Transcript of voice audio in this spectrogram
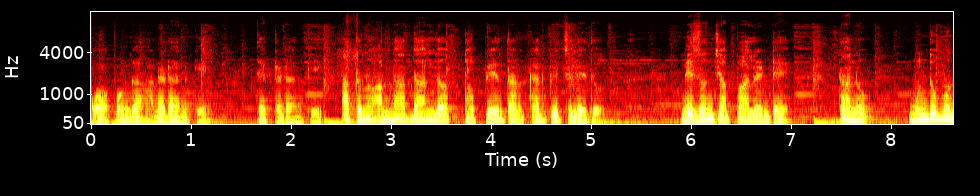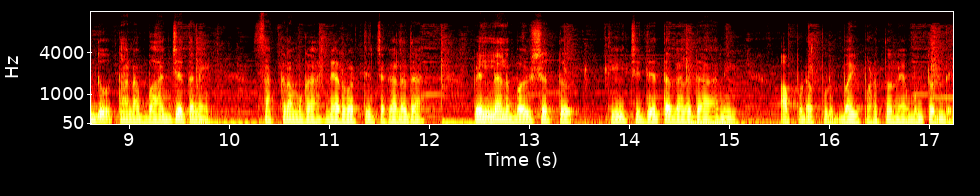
కోపంగా అనడానికి తిట్టడానికి? అతను అన్న దానిలో తప్పేం తను కనిపించలేదు. నిజం చెప్పాలంటే తను ముందు ముందు తన బాధ్యతని సక్రమంగా నిర్వర్తించగలదా? పిల్లల భవిష్యత్తు తీర్చిదిద్దగలదా అని అప్పుడప్పుడు భయపడుతూనే ఉంటుంది.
